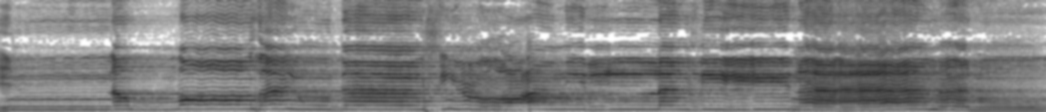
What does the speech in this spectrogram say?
إن الله يدافع عن الذين آمنوا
